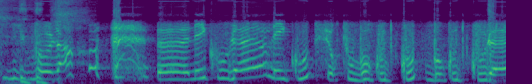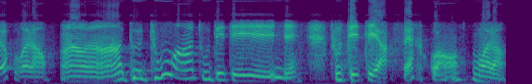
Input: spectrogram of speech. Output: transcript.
ce niveau-là. Euh, les couleurs, les coupes, surtout beaucoup de coupes, beaucoup de couleurs, voilà. Un, peu tout, hein, tout était, tout était à refaire, quoi. Hein, voilà.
